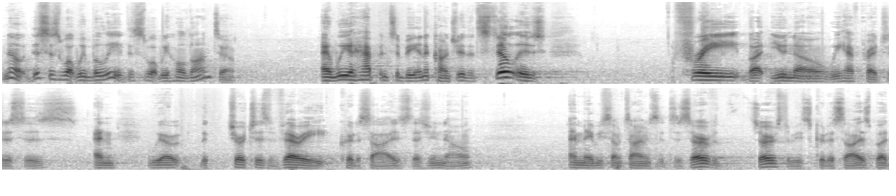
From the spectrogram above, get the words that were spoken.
No, this is what we believe. This is what we hold on to. And we happen to be in a country that still is free, but you know we have prejudices, and we are the church is very criticized, as you know. And maybe sometimes it deserve, deserves to be criticized, but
